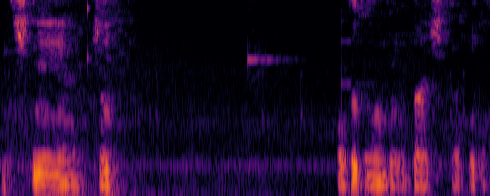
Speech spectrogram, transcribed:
Точнее, джин. Вот это надо дальше вот.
